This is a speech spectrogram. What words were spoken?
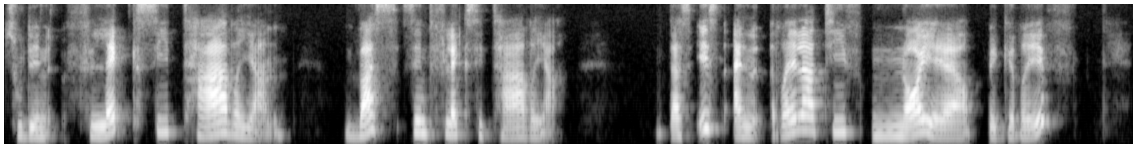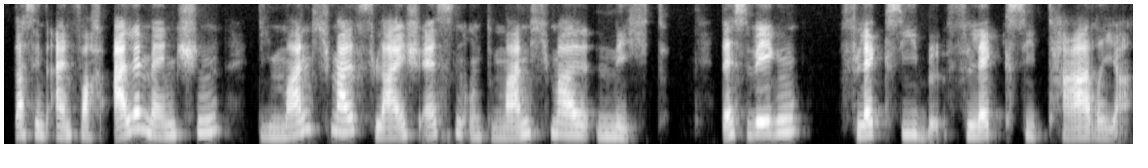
zu den Flexitariern. Was sind Flexitarier? Das ist ein relativ neuer Begriff. Das sind einfach alle Menschen, die manchmal Fleisch essen und manchmal nicht. Deswegen flexibel, Flexitarier.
